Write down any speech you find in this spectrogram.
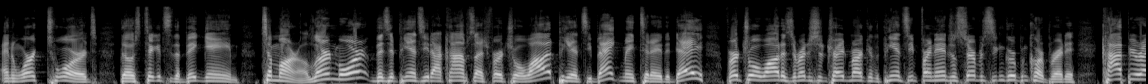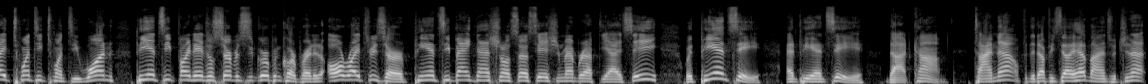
and work towards those tickets to the big game tomorrow. Learn more. Visit pnc.com slash virtual wallet. PNC Bank, made today the day. Virtual wallet is a registered trademark of the PNC Financial Services Group Incorporated. Copyright 2021. PNC Financial Services Group Incorporated. All rights reserved. PNC Bank National Association member FDIC with PNC and PNC.com. Time now for the Duffy's Daily Headlines with Ginette.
